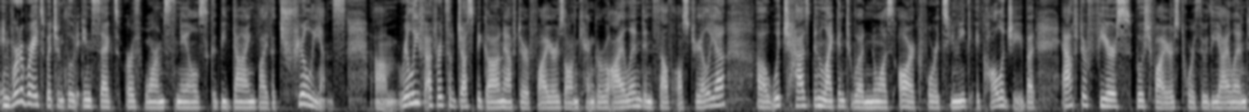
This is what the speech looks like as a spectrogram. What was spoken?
Invertebrates, which include insects, earthworms, snails, could be dying by the trillions. Um, relief efforts have just begun after fires on Kangaroo Island in South Australia uh, which has been likened to a Noah's Ark for its unique ecology. But after fierce bushfires tore through the island,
